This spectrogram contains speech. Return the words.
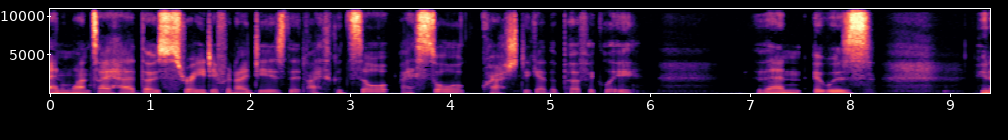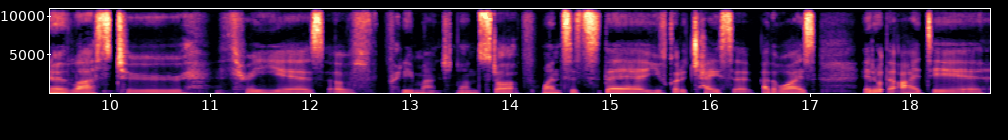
And once I had those three different ideas that I could saw I saw crash together perfectly, then it was you know, the last two, three years of pretty much nonstop. Once it's there, you've got to chase it. Otherwise, it'll, the idea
